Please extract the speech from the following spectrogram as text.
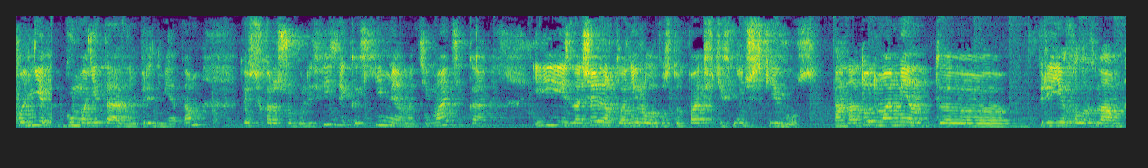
по не гуманитарным предметам, то есть хорошо были физика, химия, математика. И изначально планировала поступать в технический вуз. А на тот момент э, переехала к нам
